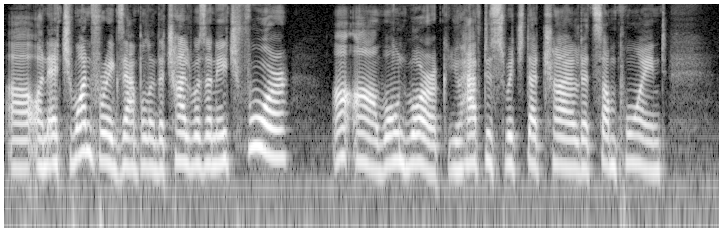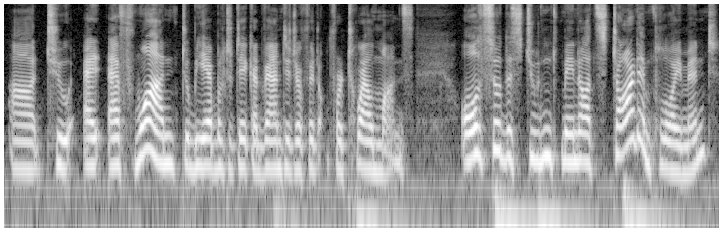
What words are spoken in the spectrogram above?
uh, on H1 for example and the child was on H4, uh-uh, won't work. You have to switch that child at some point uh, to F1 to be able to take advantage of it for 12 months. Also, the student may not start employment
